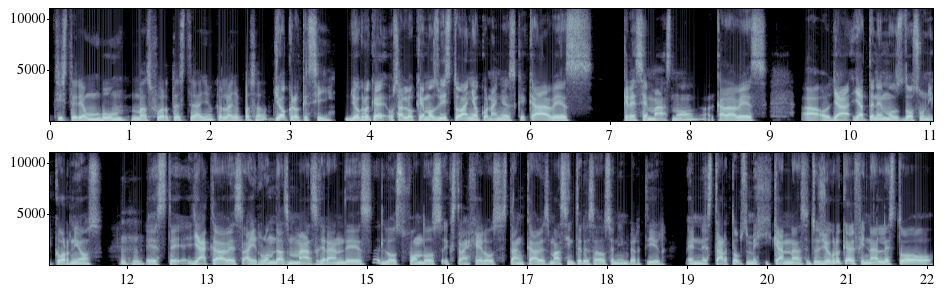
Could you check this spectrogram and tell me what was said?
¿Existiría un boom más fuerte este año que el año pasado? Yo creo que sí. Yo creo que, o sea, lo que hemos visto año con año es que cada vez crece más, ¿no? Cada vez uh, ya, ya tenemos dos unicornios. Este, ya cada vez hay rondas más grandes. Los fondos extranjeros están cada vez más interesados en invertir en startups mexicanas. Entonces, yo creo que al final esto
